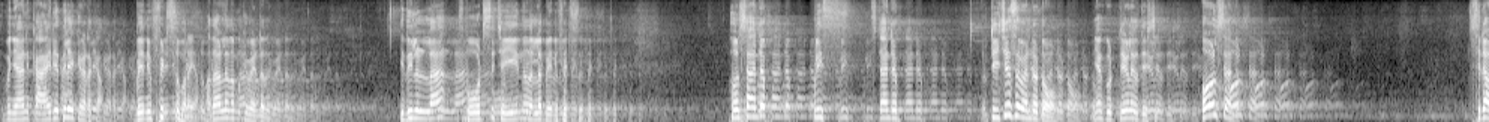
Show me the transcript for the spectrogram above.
അപ്പൊ ഞാൻ കാര്യത്തിലേക്ക് കിടക്കാം. ബെനിഫിറ്റ്സ് പറയാം. അതാണ് നമുക്ക് വേണ്ടത്. ഇതിലുള്ള സ്പോർട്സ് ചെയ്യുന്നതുള്ള benefits please stand up teachers വേണ്ട കേട്ടോ. ഞാൻ കുട്ടികളെ ഉദ്ദേശിച്ചു ഓൾ സ്റ്റാൻഡ് സിഡാ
